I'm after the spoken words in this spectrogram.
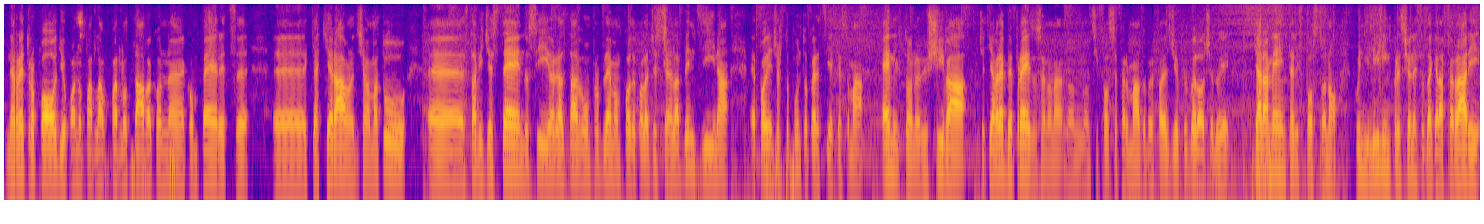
nel retropodio quando parla- parlottava con, eh, con Perez eh, chiacchieravano, dicevano ma tu eh, stavi gestendo, sì io in realtà avevo un problema un po' con la gestione della benzina. E poi a un certo punto Perez gli ha chiesto ma Hamilton riusciva, cioè ti avrebbe preso se non, non, non, si fosse fermato per fare il giro più veloce, lui chiaramente ha risposto no, quindi lì l'impressione è stata che la Ferrari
